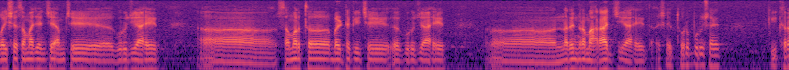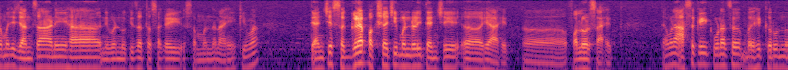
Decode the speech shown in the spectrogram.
वैश्य समाजांचे आमचे गुरुजी आहेत समर्थ बैठकीचे गुरुजी आहेत नरेंद्र महाराज जी आहेत असे थोर पुरुष आहेत की खरं म्हणजे ज्यांचा आणि ह्या निवडणुकीचा तसा काही संबंध नाही किंवा त्यांचे सगळ्या पक्षाची मंडळी त्यांचे हे आहेत फॉलोअर्स आहेत. त्यामुळे असं काही कोणाचं ब- हे करून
